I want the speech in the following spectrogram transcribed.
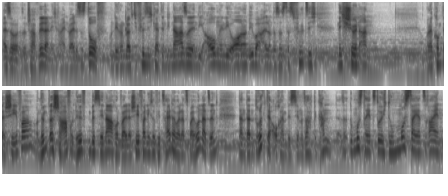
Also so ein Schaf will da nicht rein, weil das ist doof. Und dem läuft die Flüssigkeit in die Nase, in die Augen, in die Ohren und überall. Und das, ist, das fühlt sich nicht schön an. Und dann kommt der Schäfer und nimmt das Schaf und hilft ein bisschen nach. Und weil der Schäfer nicht so viel Zeit hat, weil da 200 sind, dann, dann drückt er auch ein bisschen und sagt, kann, also, du musst da jetzt durch, du musst da jetzt rein.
